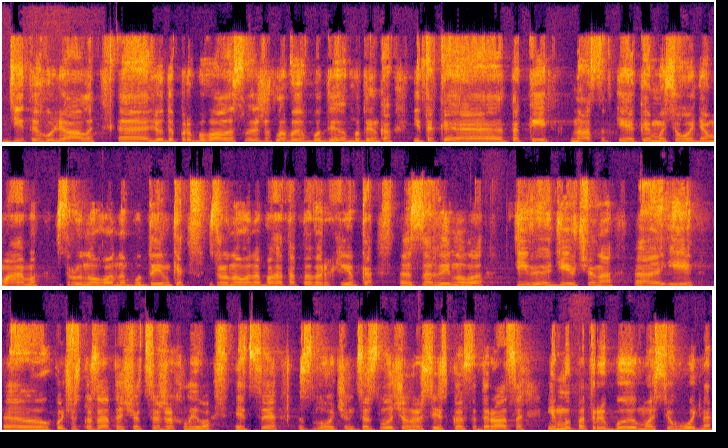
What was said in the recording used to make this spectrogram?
діти гуляли, е, люди перебували в своїх житлових буди- будинках. І таке е, такі наслідки, які ми сьогодні маємо: зруйновані будинки, зруйнована багатоповерхівка, е, загинула дів, дівчина, е, і е, хочу сказати, що це жахливо, і це злочин. Це злочин Російської Федерації, і ми потребуємо сьогодні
